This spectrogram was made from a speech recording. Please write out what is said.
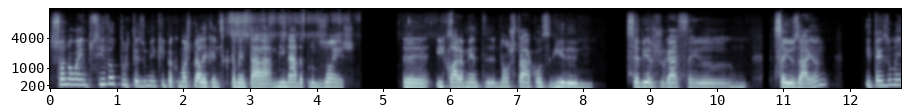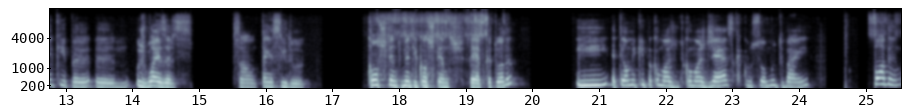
Só não é impossível porque tens uma equipa como os Pelicans que também está minada por lesões uh, e claramente não está a conseguir uh, saber jogar sem o, sem o Zion. E tens uma equipa, uh, os Blazers são, têm sido consistentemente inconsistentes a época toda e até uma equipa como os, como os Jazz, que começou muito bem, podem,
